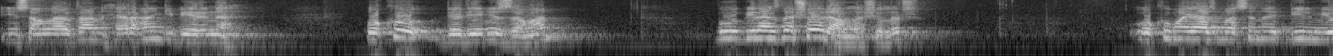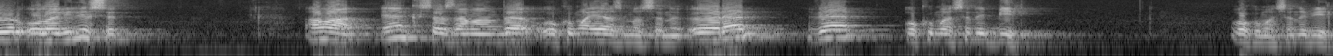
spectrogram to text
insanlardan herhangi birine oku dediğimiz zaman bu biraz da şöyle anlaşılır. Okuma yazmasını bilmiyor olabilirsin. Ama en kısa zamanda okuma yazmasını öğren ve okumasını bil. Okumasını bil.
